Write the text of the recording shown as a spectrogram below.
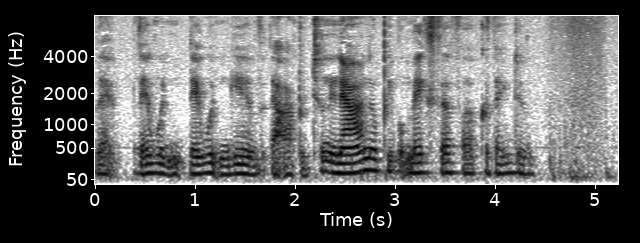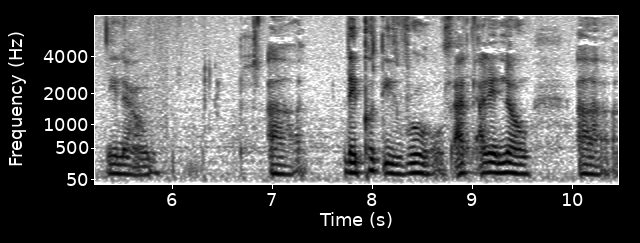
that they wouldn't they wouldn't give the opportunity. Now I know people make stuff up because they do. You know, uh, they put these rules. I I didn't know uh,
